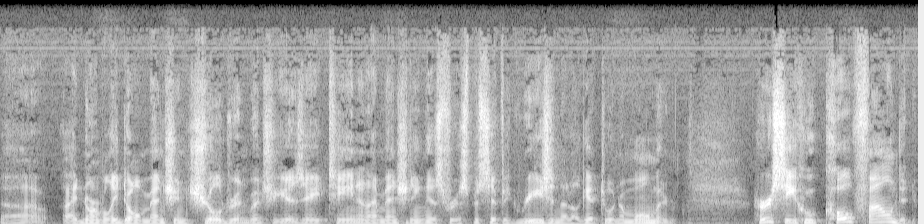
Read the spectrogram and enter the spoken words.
Uh, I normally don't mention children, but she is 18, and I'm mentioning this for a specific reason that I'll get to in a moment. Hirsi, who co founded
